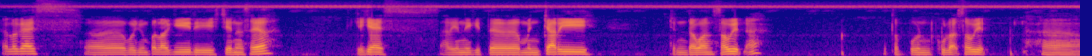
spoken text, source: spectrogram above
Hello guys, uh, berjumpa lagi di channel saya. Okay guys, hari ini kita mencari cendawan sawit ah, ataupun kulat sawit. Uh,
